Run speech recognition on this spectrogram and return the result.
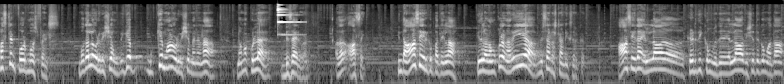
ஃபஸ்ட் அண்ட் ஃபோர்மோஸ்ட் ஃப்ரெண்ட்ஸ் முதல்ல ஒரு விஷயம் மிக முக்கியமான ஒரு விஷயம் என்னென்னா நமக்குள்ள டிசைர் வேணும். அதாவது ஆசை. இந்த ஆசை இருக்குது பார்த்தீங்களா இதில் நமக்குள்ள நிறைய மிஸ் அண்டர்ஸ்டாண்டிங்ஸ் இருக்குது ஆசை தான் எல்லா கெடுதிக்கும் இது எல்லா விஷயத்துக்கும்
